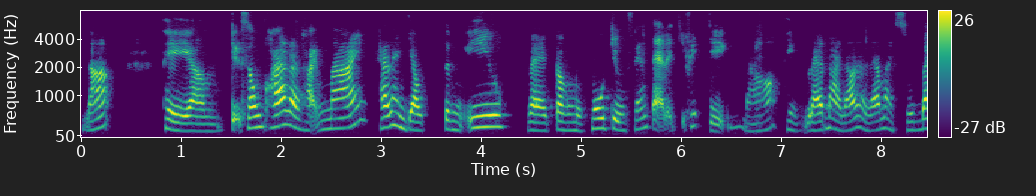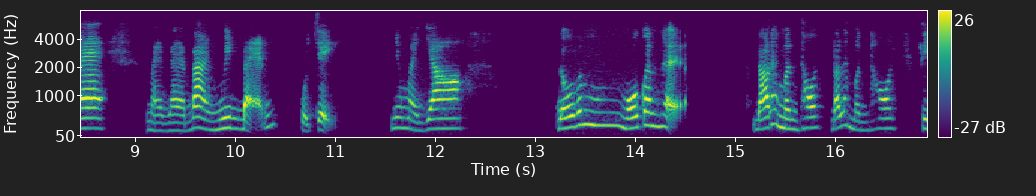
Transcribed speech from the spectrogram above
Đó. Thì um, chị sống khá là thoải mái khá là giàu tình yêu và cần một môi trường sáng tạo để chị phát triển. Đó thì lá bài đó là lá bài số 3 mà là bài nguyên bản của chị. Nhưng mà do đối với mối quan hệ đó là mình thôi đó là mình thôi. Thì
